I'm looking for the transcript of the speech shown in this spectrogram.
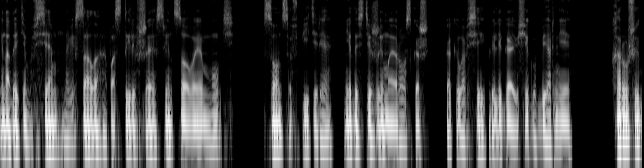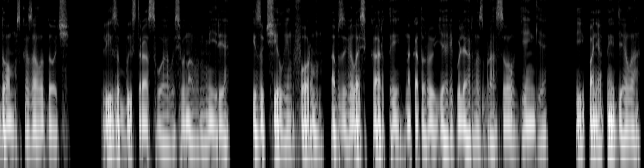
И над этим всем нависала опостылевшая свинцовая муть. Солнце в Питере — недостижимая роскошь, как и во всей прилегающей губернии. «Хороший дом», — сказала дочь. Лиза быстро освоилась в новом мире, изучила информ, обзавелась картой, на которую я регулярно сбрасывал деньги, и, понятное дело,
